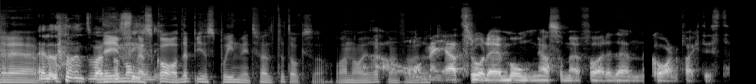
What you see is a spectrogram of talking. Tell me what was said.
Det, Eller det hade inte varit det är ju många fel. skador just på innermittfältet också. Och han har ju varit med Ja, förut. men jag tror det är många som är före den karln faktiskt.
